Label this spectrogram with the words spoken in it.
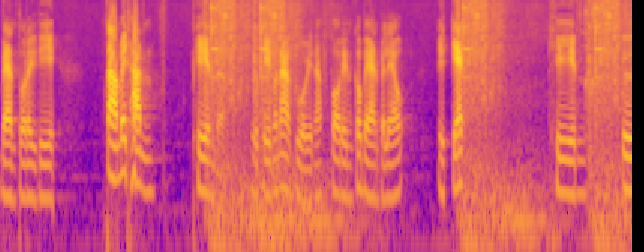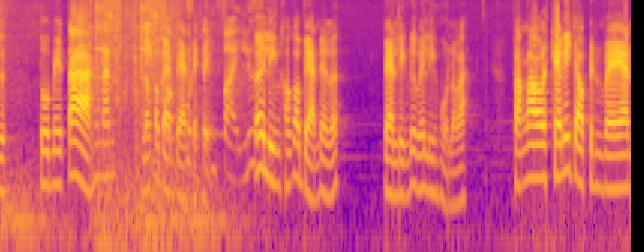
แบนตัวอะไรดีตามไม่ทันเพนเหรอเออเพนก็น่ากลัวอยู่นะฟอร์เรนก็แบนไปแล้วไอ้แก๊กเคนเออตัวเมตาทั้งนั้น แล้วก็แบนแบนไปเถเป็อะนฝ่ายเลือกเอ้ยลิงเขาก็แบนได้วยเหรอ แบนลิงด้วยเว้ยลิงโหดแล้ววะ ฝั่งเราแครี่จะเอาเป็นแวน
